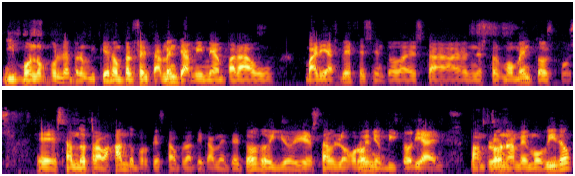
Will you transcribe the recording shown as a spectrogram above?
Y bueno, pues le permitieron perfectamente. A mí me han parado varias veces en toda esta en estos momentos pues eh, estando trabajando porque he estado prácticamente todo y yo he estado en Logroño, en Vitoria, en Pamplona, me he movido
